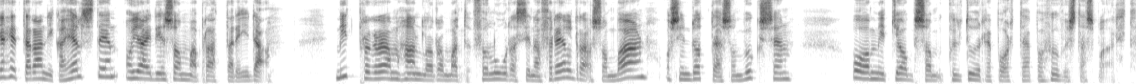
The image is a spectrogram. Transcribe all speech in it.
Jag heter Annika Hellsten och jag är din sommarpratare idag. Mitt program handlar om att förlora sina föräldrar som barn och sin dotter som vuxen och om mitt jobb som kulturreporter på Hufvudstadsbladet.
